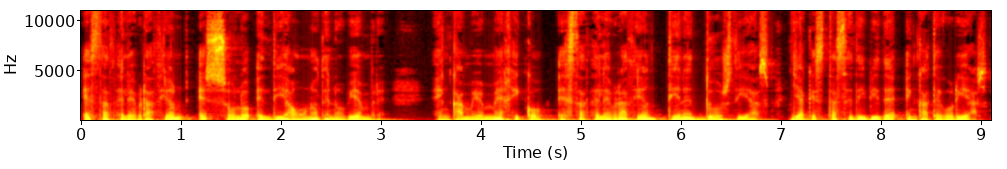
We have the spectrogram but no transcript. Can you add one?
esta celebración es solo el día 1 de noviembre. En cambio, en México, esta celebración tiene dos días, ya que ésta se divide en categorías.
